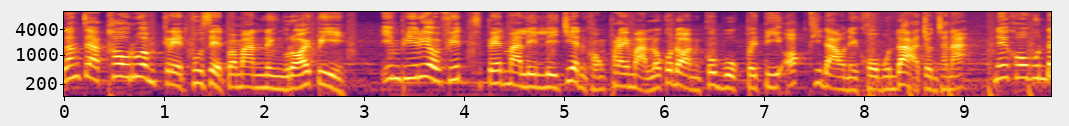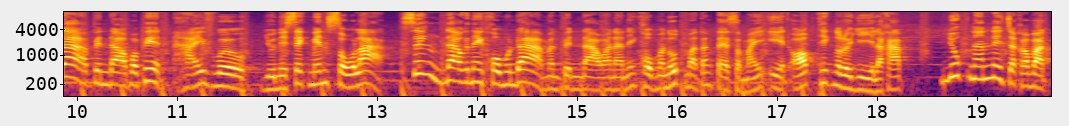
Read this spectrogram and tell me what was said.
หลังจากเข้าร่วมเกรดคูเซตประมาณ 100 ปี Imperial Fit Space Marine Legion ของไพรมาดโลโกดอนก็บุกไปตีออกที่ดาวในโคบุนดาจนชนะ ในโคบุนดาเป็นดาวประเภท Hive World อยู่ในเซกเมนต์โซลาซึ่งดาวในโคบุนดามันเป็นดาวอาณานิคมมนุษย์มาตั้งแต่สมัย Age of Technology แล้วครับ ยุคนั้นในจักรวรรดิ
